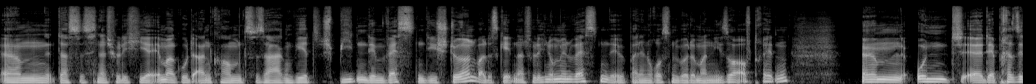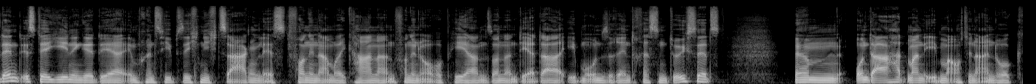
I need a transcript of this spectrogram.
ähm, dass es natürlich hier immer gut ankommt zu sagen, wir bieten dem Westen die Stirn, weil es geht natürlich nur um den Westen, bei den Russen würde man nie so auftreten. Ähm, und äh, der Präsident ist derjenige, der im Prinzip sich nichts sagen lässt von den Amerikanern, von den Europäern, sondern der da eben unsere Interessen durchsetzt. Ähm, und da hat man eben auch den Eindruck,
